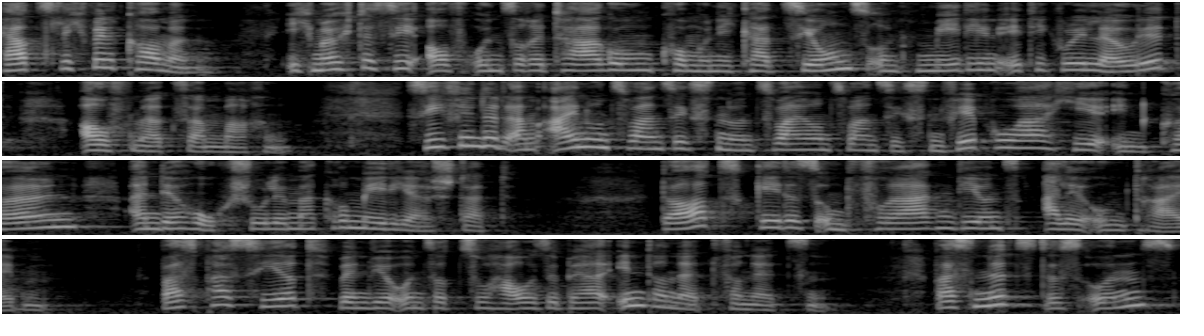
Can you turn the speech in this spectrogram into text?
Herzlich willkommen. Ich möchte Sie auf unsere Tagung Kommunikations- und Medienethik Reloaded aufmerksam machen. Sie findet am 21. und 22. Februar hier in Köln an der Hochschule Makromedia statt. Dort geht es um Fragen, die uns alle umtreiben. Was passiert, wenn wir unser Zuhause per Internet vernetzen? Was nützt es uns,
